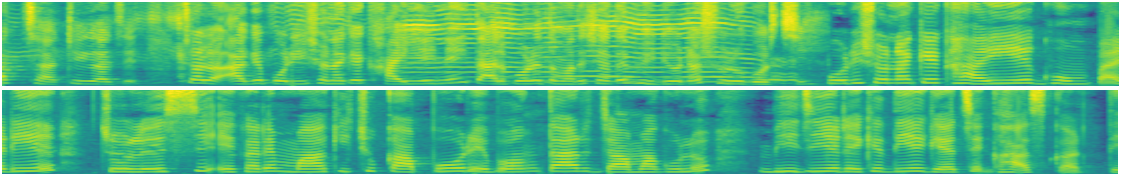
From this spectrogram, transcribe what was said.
আচ্ছা ঠিক আছে। চলো, আগে পরিসোনাকে খাইয়ে নেই, তারপরে তোমাদের সাথে ভিডিওটা শুরু করছি। পরিসোনাকে খাইয়ে, ঘুম পাড়িয়ে চলে এসেছি। এখানে মা কিছু কাপড় এবং তার জামাগুলো ভিজিয়ে রেখে দিয়ে গেছে ঘাস কাটতে।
